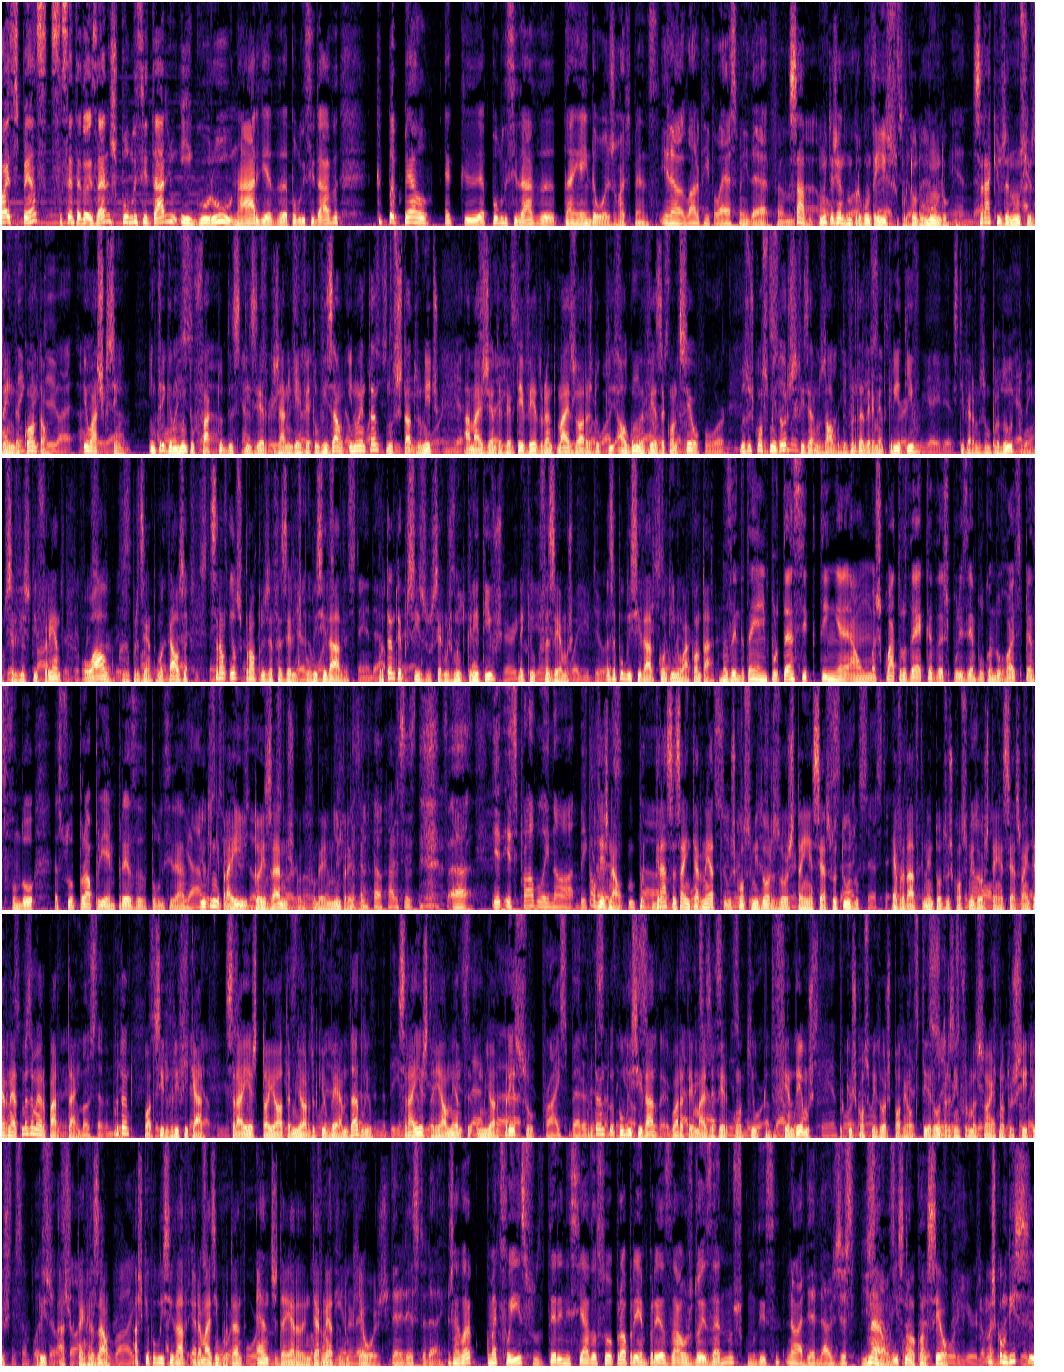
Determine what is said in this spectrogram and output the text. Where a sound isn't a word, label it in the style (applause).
Roy Spence, 62 anos, publicitário e guru na área da publicidade. Que papel é que a publicidade tem ainda hoje, Roy Spence? Sabe, uh, muita gente me pergunta isso por todo o mundo. Uh, Será que os anúncios ainda contam? Eu acho que sim. Intriga-me muito o facto de se dizer que já ninguém vê televisão e, no entanto, nos Estados Unidos há mais gente a ver TV durante mais horas do que alguma vez aconteceu. Mas os consumidores, se fizermos algo de verdadeiramente criativo, se tivermos um produto ou um serviço diferente ou algo que represente uma causa, serão eles próprios a fazer-lhes publicidade. Portanto, é preciso sermos muito criativos naquilo que fazemos. Mas a publicidade continua a contar. Mas ainda tem a importância que tinha há umas quatro décadas, por exemplo, quando o Roy Spence fundou a sua própria empresa de publicidade? Eu tinha para aí dois anos quando fundei a minha empresa. (laughs) Talvez não, porque graças à internet os consumidores hoje têm acesso a tudo. É verdade que nem todos os consumidores têm acesso à internet, mas a maior parte tem. Portanto, pode-se ir verificar: será este Toyota melhor do que o BMW? Será este realmente o melhor preço? Portanto, a publicidade agora tem mais a ver com aquilo que defendemos, porque os consumidores podem obter outras informações noutros sítios por isso, acho que tem razão. Acho que a publicidade era mais importante antes da era da internet do que é hoje. Já agora, como é que foi isso de ter iniciado a sua própria empresa aos dois anos, como disse? Não, isso não aconteceu. Mas como disse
